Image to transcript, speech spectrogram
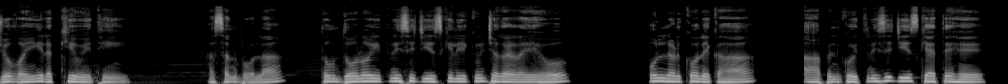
जो वहीं रखी हुई थी। हसन बोला, तुम दोनों इतनी सी चीज़ के लिए क्यों झगड़ रहे हो? उन लड़कों ने कहा, आप इनको इतनी सी चीज़ कहते हैं।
